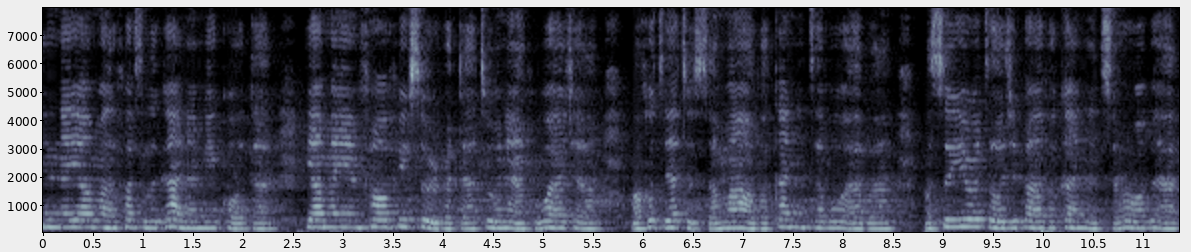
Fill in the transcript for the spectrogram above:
إن يوم الفصل كان ميقاتا يوم ينفع في سور فتأتون أفواجا. وفتحت السماء فكانت أبوابا وسيرت الجبال فكانت سرابا.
